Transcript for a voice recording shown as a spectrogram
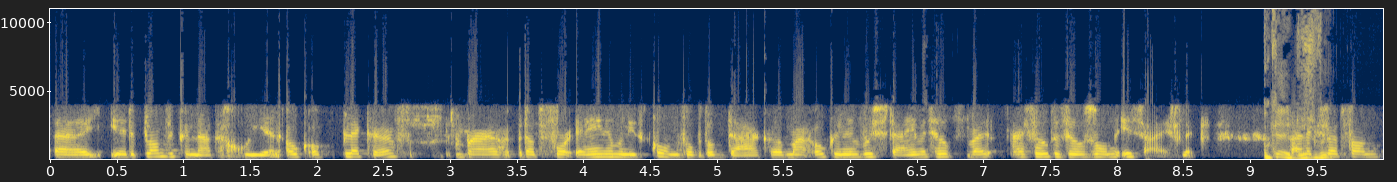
uh, je de planten kunt laten groeien. En ook op plekken waar dat voorheen helemaal niet kon. Bijvoorbeeld op daken, maar ook in een woestijn met heel, waar, waar veel te veel zon is eigenlijk. Oké, okay, dus, we, soort van,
